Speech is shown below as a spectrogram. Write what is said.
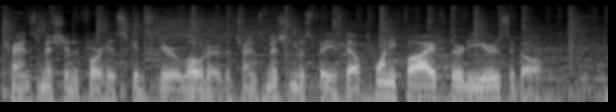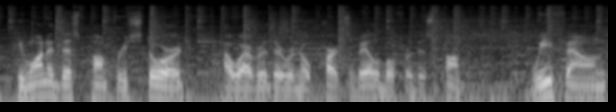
transmission for his skid steer loader. The transmission was phased out 25, 30 years ago. He wanted this pump restored, however, there were no parts available for this pump. We found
